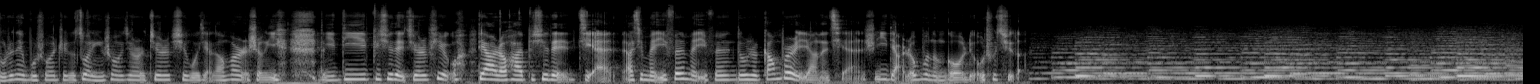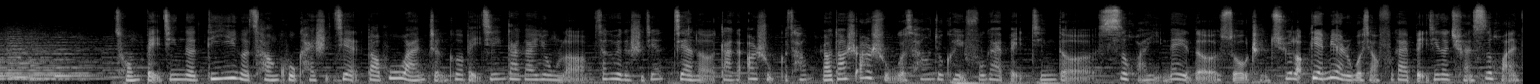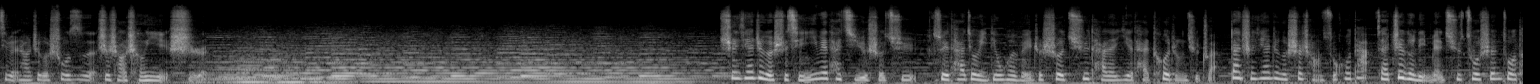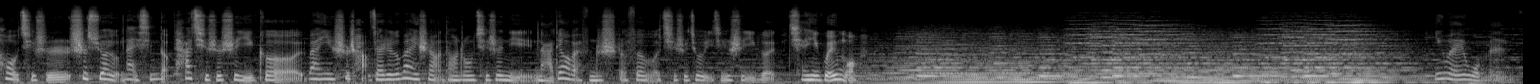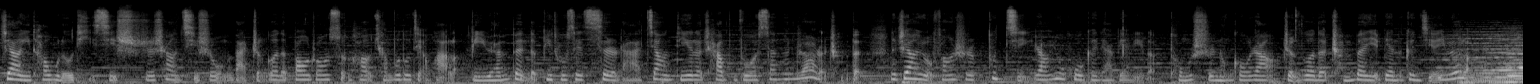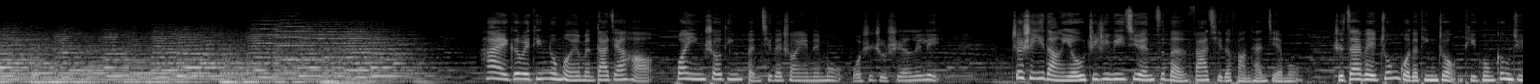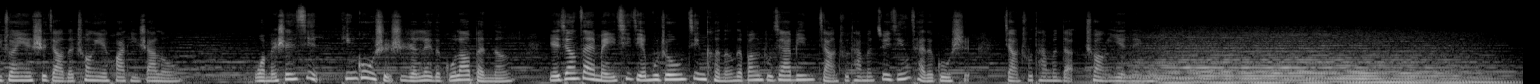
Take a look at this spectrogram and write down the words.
组织内部说，这个做零售就是撅着屁股捡钢镚儿的生意。你第一必须得撅着屁股，第二的话必须得捡，而且每一分每一分都是钢镚儿一样的钱，是一点都不能够流出去的。从北京的第一个仓库开始建，到铺完整个北京，大概用了三个月的时间，建了大概二十五个仓。然后当时二十五个仓就可以覆盖北京的四环以内的所有城区了。店面如果想覆盖北京的全四环，基本上这个数字至少乘以十。生鲜这个事情，因为它基于社区，所以它就一定会围着社区它的业态特征去转。但生鲜这个市场足够大，在这个里面去做深做透，其实是需要有耐心的。它其实是一个万亿市场，在这个万亿市场当中，其实你拿掉百分之十的份额，其实就已经是一个 千亿规模。我们这样一套物流体系，事实上，其实我们把整个的包装损耗全部都简化了，比原本的 B to C 次日达降低了差不多三分之二的成本。那这样一种方式，不仅让用户更加便利了，同时能够让整个的成本也变得更节约了。嗨，各位听众朋友们，大家好，欢迎收听本期的创业内幕，我是主持人丽丽。这是一档由 GGV 纪元资本发起的访谈节目。旨在为中国的听众提供更具专业视角的创业话题沙龙。我们深信，听故事是人类的古老本能，也将在每一期节目中尽可能的帮助嘉宾讲出他们最精彩的故事，讲出他们的创业内幕。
